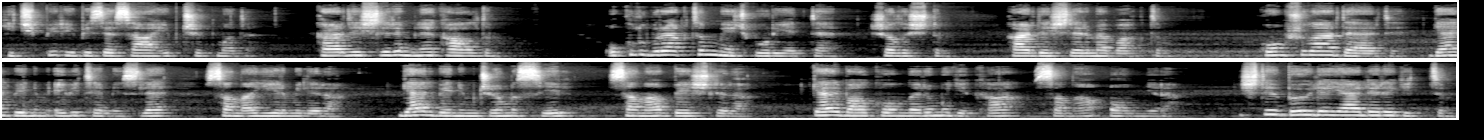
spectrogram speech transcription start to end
hiçbiri bize sahip çıkmadı. Kardeşlerimle kaldım. Okulu bıraktım mecburiyetten. Çalıştım. Kardeşlerime baktım. Komşular derdi. Gel benim evi temizle, sana 20 lira. Gel benim camı sil, sana 5 lira. Gel balkonlarımı yıka, sana 10 lira. İşte böyle yerlere gittim.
